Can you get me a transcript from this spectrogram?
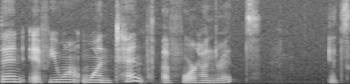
then if you want 1 tenth of 4 hundredths, it's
